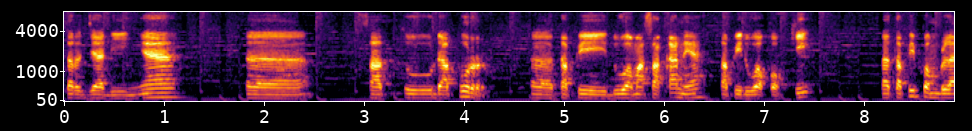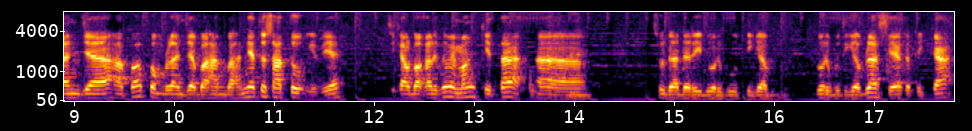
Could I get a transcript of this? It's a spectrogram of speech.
terjadinya eh, satu dapur, eh, tapi dua masakan ya, tapi dua koki, eh, tapi pembelanja apa pembelanja bahan-bahannya itu satu gitu ya. Cikal bakal itu memang kita eh, sudah dari 2003 2013 ya ketika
